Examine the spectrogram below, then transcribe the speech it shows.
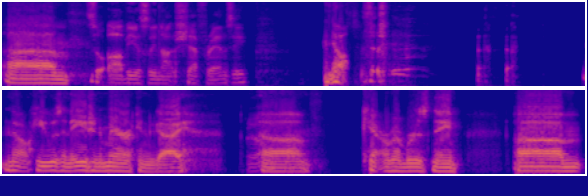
Um, So obviously not Chef Ramsay. no, no, he was an Asian American guy. Oh, Um, can't remember his name. Um,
